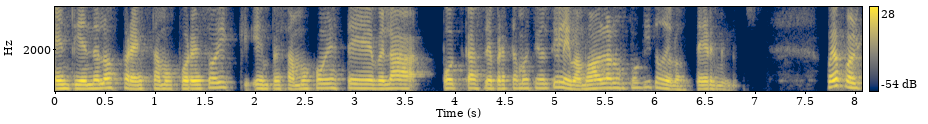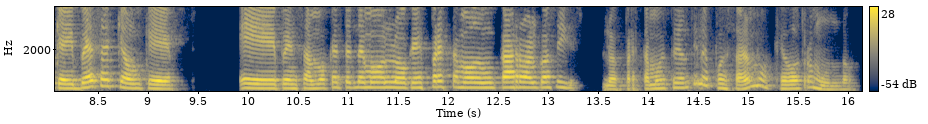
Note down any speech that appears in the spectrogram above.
entiende los préstamos. Por eso empezamos con este, ¿verdad? Podcast de préstamos estudiantiles y vamos a hablar un poquito de los términos. Pues porque hay veces que aunque eh, pensamos que entendemos lo que es préstamo de un carro o algo así, los préstamos estudiantiles, pues sabemos que es otro mundo.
